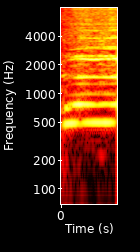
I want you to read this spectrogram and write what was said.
Woo!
